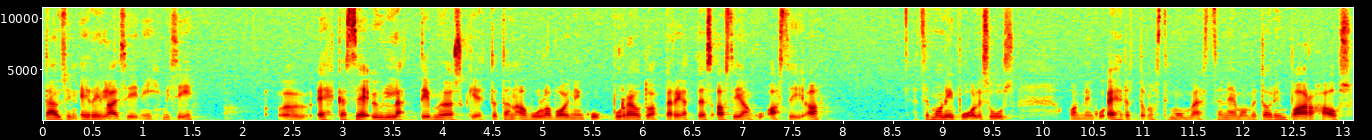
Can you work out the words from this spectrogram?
täysin erilaisiin ihmisiin. Ehkä se yllätti myöskin, että tämän avulla voi niinku pureutua periaatteessa asiaan kuin asiaan. Et se monipuolisuus on niinku ehdottomasti mun mielestä se Nemo-metodin parhaus.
